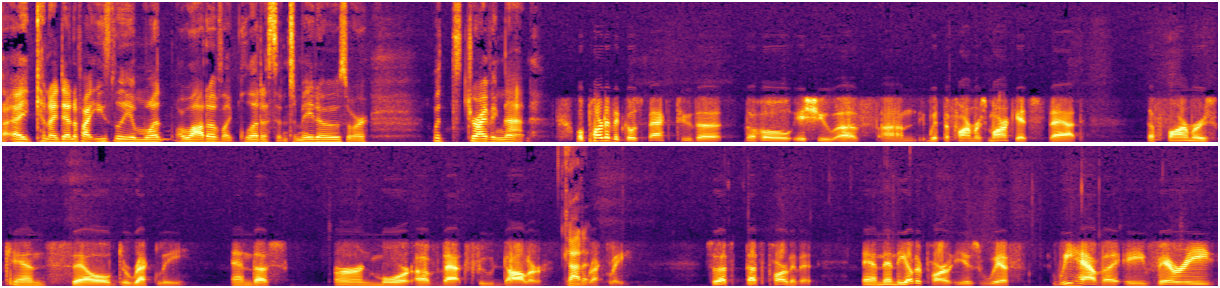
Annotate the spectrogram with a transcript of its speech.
I can identify easily and want a lot of, like lettuce and tomatoes, or what's driving that? Well, part of it goes back to the the whole issue of um, with the farmers markets that the farmers can sell directly and thus earn more of that food dollar Got directly. It. So that's that's part of it. And then the other part is with we have a, a very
